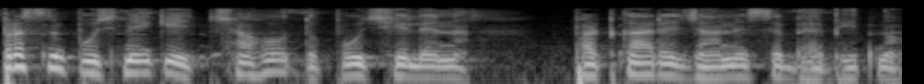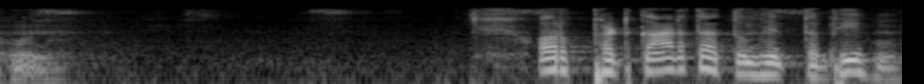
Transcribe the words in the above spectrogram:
प्रश्न पूछने की इच्छा हो तो पूछ ही लेना। फटकारे जाने से भयभीत न होना। और फटकारता तुम्हें तभी हूँ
